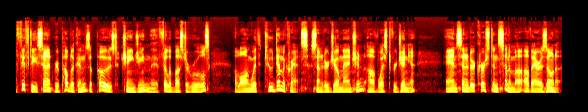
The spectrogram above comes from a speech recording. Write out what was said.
50 Senate Republicans opposed changing the filibuster rules, along with two Democrats, Senator Joe Manchin of West Virginia and Senator Kyrsten Sinema of Arizona.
